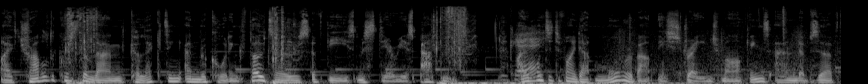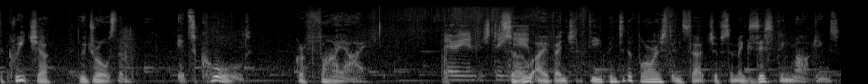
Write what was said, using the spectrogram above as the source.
I've travelled across the land collecting and recording photos of these mysterious patterns. Okay. I wanted to find out more about these strange markings and observe the creature who draws them. It's called Grafaiai. Very interesting So name. I ventured deep into the forest in search of some existing markings.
